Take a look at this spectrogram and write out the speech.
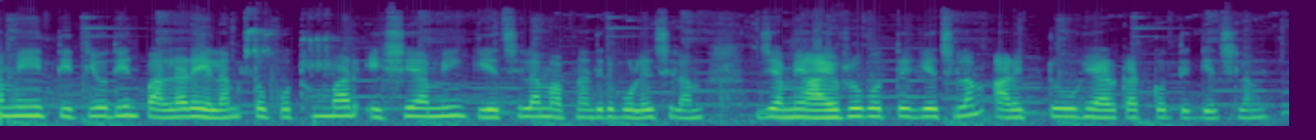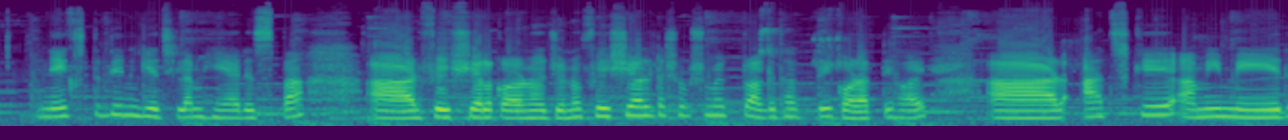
আমি তৃতীয় দিন পার্লারে এলাম। তো প্রথমবার এসে আমি গিয়েছিলাম, আপনাদের বলেছিলাম যে আমি আইব্রো করতে গিয়েছিলাম, আর একটু হেয়ার কাট করতে গিয়েছিলাম। নেক্সট দিন গিয়েছিলাম হেয়ার স্পা আর ফেসিয়াল করানোর জন্য। ফেসিয়ালটা সবসময় একটু আগে থাকতেই করাতে হয়। আর আজকে আমি মেয়ের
